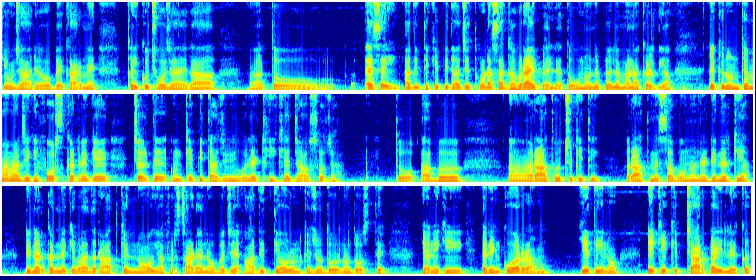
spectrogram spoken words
क्यों जा रहे हो? बेकार में कहीं कुछ हो जाएगा। तो ऐसे ही आदित्य के पिताजी थोड़ा सा घबराए पहले तो उन्होंने पहले मना कर दिया। लेकिन उनके मामा जी की फोर्स करने के चलते उनके पिताजी भी बोले, ठीक है, जाओ सो जा। तो अब रात हो चुकी थी। रात में सब उन्होंने डिनर किया। डिनर करने के बाद रात के नौ या फिर साढ़े नौ बजे आदित्य और उनके जो दोनों दोस्त थे यानी कि रिंकू और रामू, ये तीनों एक एक एक चारपाई लेकर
